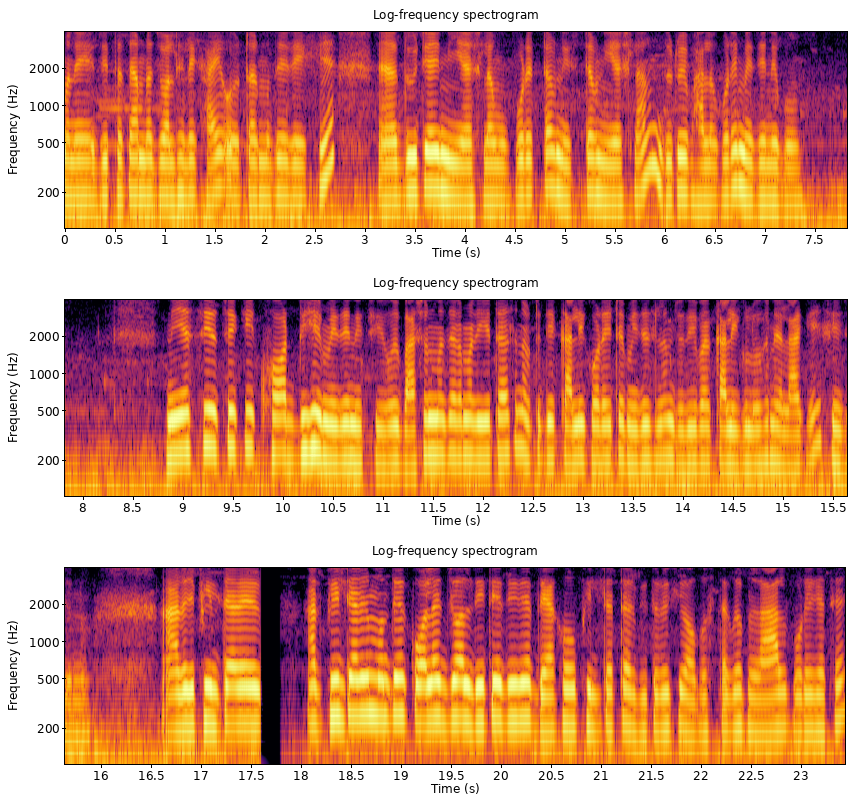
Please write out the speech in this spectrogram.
মানে যেটাতে আমরা জল ঢেলে খাই, ওটার মধ্যে রেখে দুইটাই নিয়ে আসলাম, উপরেরটাও, নিচটাও নিয়ে আসলাম, দুটোই ভালো করে মেজে নেব। নিয়ে এসেছি হচ্ছে কি খড় দিয়ে মেজে নিচ্ছি, ওই বাসন মাজার আমার ইয়েটা আছে না, ওটা দিয়ে কালি কড়াইটা মেজেছিলাম, যদি এবার কালিগুলো ওখানে লাগে, সেই জন্য। আর এই ফিল্টারের আর ফিল্টারের মধ্যে কলের জল দিতে দিতে দেখো ফিল্টারটার ভিতরে কি অবস্থা, একদম লাল পড়ে গেছে।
